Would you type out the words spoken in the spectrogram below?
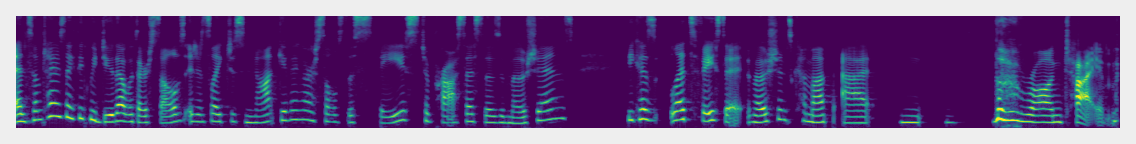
And sometimes I think we do that with ourselves. And it's like just not giving ourselves the space to process those emotions. Because let's face it, emotions come up at n- the wrong time,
